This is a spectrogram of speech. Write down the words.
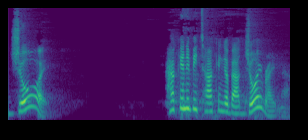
joy. How can he be talking about joy right now?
